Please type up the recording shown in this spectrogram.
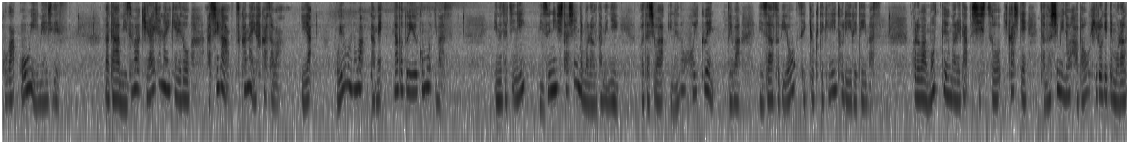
子が多いイメージです。また水は嫌いじゃないけれど足がつかない深さはいや泳ぐのはダメなどという子もいます。犬たちに水に親しんでもらうために私は犬の保育園では水遊びを積極的に取り入れています。これは持って生まれた資質を生かして楽しみの幅を広げてもらう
